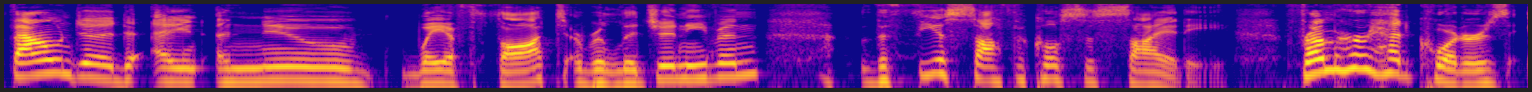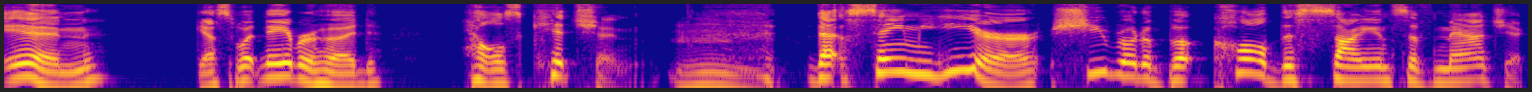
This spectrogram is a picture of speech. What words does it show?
founded a, a new way of thought, a religion even, the Theosophical Society, from her headquarters in, guess what neighborhood? Hell's Kitchen. That same year, she wrote a book called The Science of Magic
